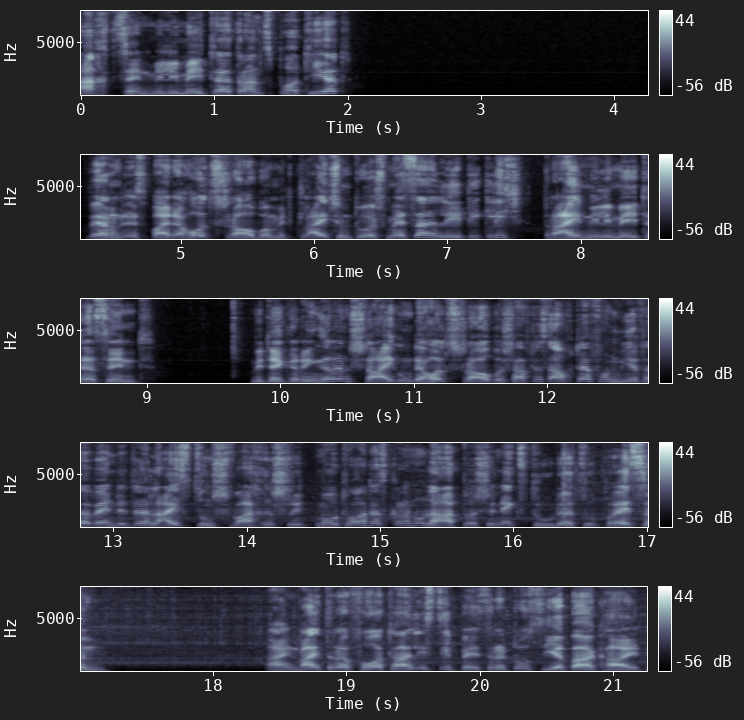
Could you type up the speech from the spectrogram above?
18mm transportiert während es bei der Holzschraube mit gleichem Durchmesser lediglich 3mm sind. Mit der geringeren Steigung der Holzschraube schafft es auch der von mir verwendete leistungsschwache Schrittmotor das Granulat durch den Extruder zu pressen. Ein weiterer Vorteil ist die bessere Dosierbarkeit.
